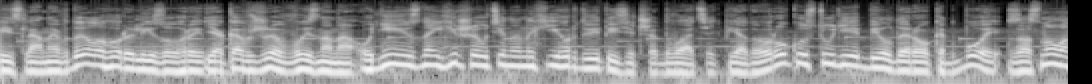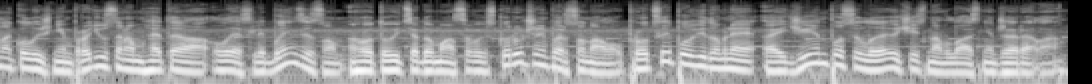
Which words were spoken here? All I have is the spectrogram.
Після невдалого релізу гри, яка вже визнана однією з найгірше оцінених ігор 2025 року, студія Build a Rocket Boy, заснована колишнім продюсером GTA Леслі Бензісом, готується до масових скорочень персоналу. Про це повідомляє IGN, посилаючись на власні джерела.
